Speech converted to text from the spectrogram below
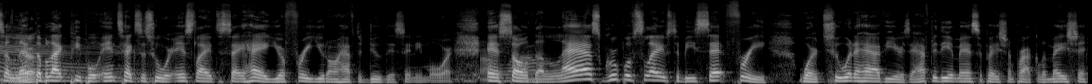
to mm. let Yep. the black people in Texas who were enslaved to say, hey, you're free. You don't have to do this anymore. Oh, and so the last group of slaves to be set free were two and a half years after the Emancipation Proclamation,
